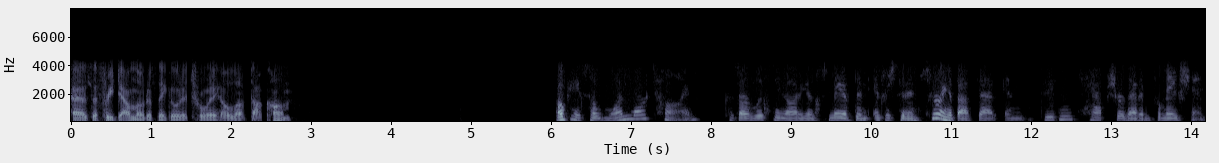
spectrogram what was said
as a free download if they go to troylove.com. Okay, so one more time, because our listening audience may have been interested in hearing about that and didn't capture that information.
